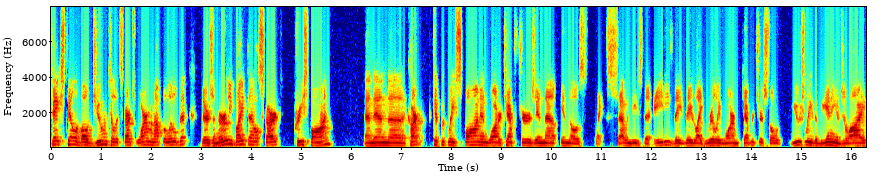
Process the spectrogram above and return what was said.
takes till about June till it starts warming up a little bit. There's an early bite that'll start pre-spawn, and then uh, carp typically spawn in water temperatures in that in those like 70s to 80s. They they like really warm temperatures. So usually the beginning of July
